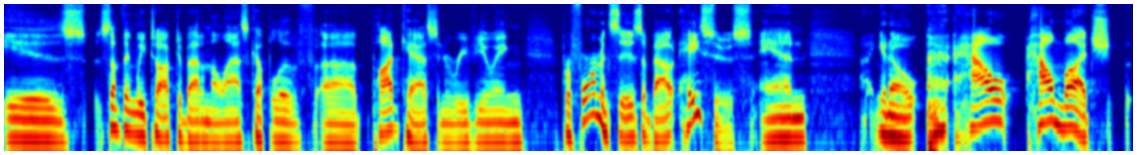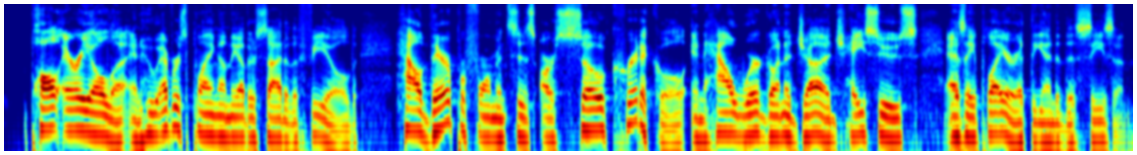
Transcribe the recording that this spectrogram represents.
is something we talked about in the last couple of uh, podcasts and reviewing performances about Jesus, and you know how how much Paul Arriola and whoever's playing on the other side of the field how their performances are so critical in how we're going to judge Jesus as a player at the end of this season.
